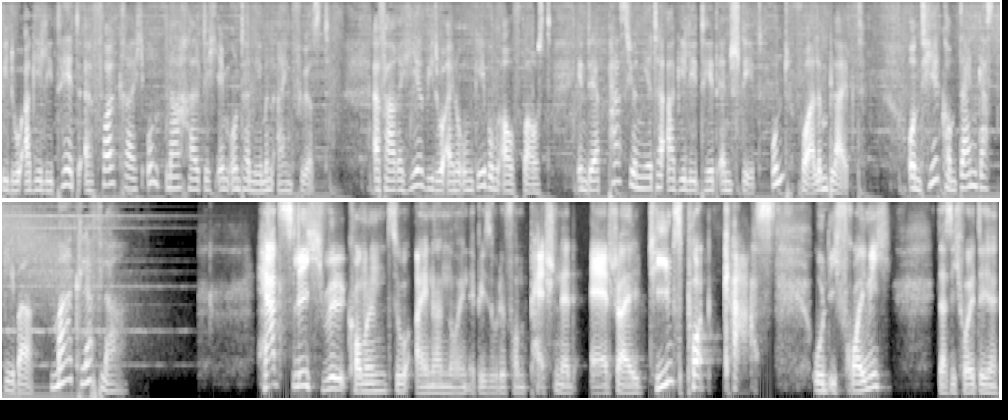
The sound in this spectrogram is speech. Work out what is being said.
wie du Agilität erfolgreich und nachhaltig im Unternehmen einführst. Erfahre hier, wie du eine Umgebung aufbaust, in der passionierte Agilität entsteht und vor allem bleibt. Und hier kommt dein Gastgeber, Marc Löffler. Herzlich willkommen zu einer neuen Episode vom Passionate Agile Teams Podcast. Und ich freue mich, dass ich heute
